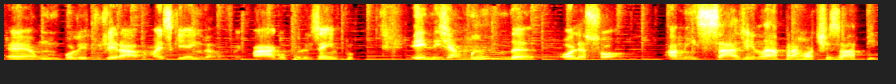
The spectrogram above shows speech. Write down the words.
é, um boleto gerado, mas que ainda não foi pago, por exemplo, ele já manda, olha só, a mensagem lá para WhatsApp,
